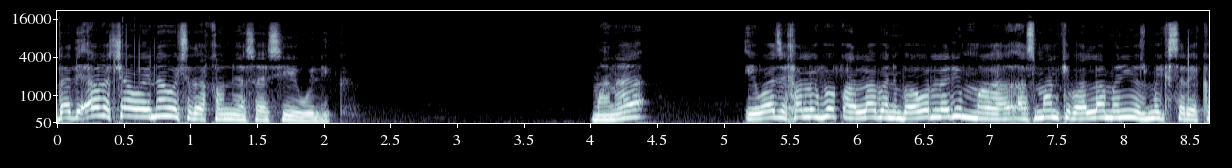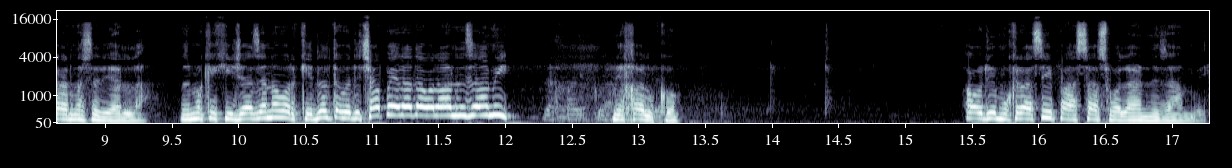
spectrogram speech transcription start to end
دا د هغه چا وینا چې د قانون اساسي ولیک معنا ایواز خلک به په الله باندې باور لري اسمان کې به الله مني زموږ سره کار نه سړي الله زموږ کې اجازه نه ورکې دلته به د چا په اراده ولاړ نظامی د خلکو او دیموکراسي په اساس ولاړ نظام وي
